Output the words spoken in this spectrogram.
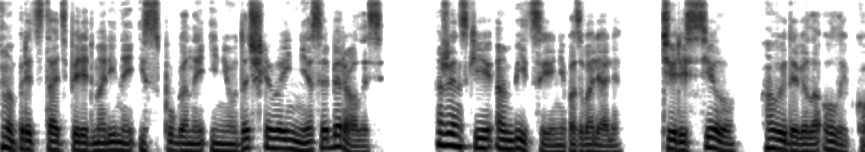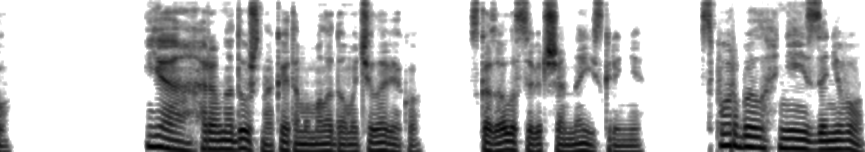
но предстать перед Мариной испуганной и неудачливой не собиралась. Женские амбиции не позволяли. Через силу выдавила улыбку. «Я равнодушна к этому молодому человеку», – сказала совершенно искренне. «Спор был не из-за него.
